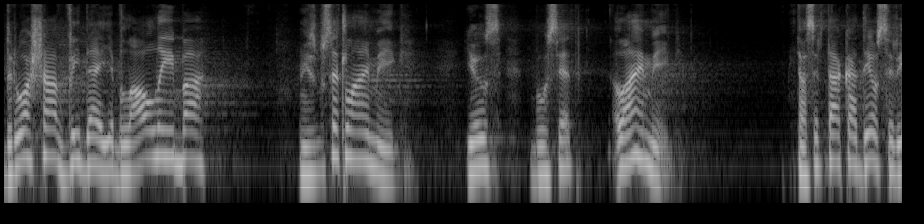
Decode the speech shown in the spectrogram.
drošā vidē, jeb laulībā. Jūs būsiet laimīgi. Jūs būsiet laimīgi. Tas ir tā, kā Dievs ir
